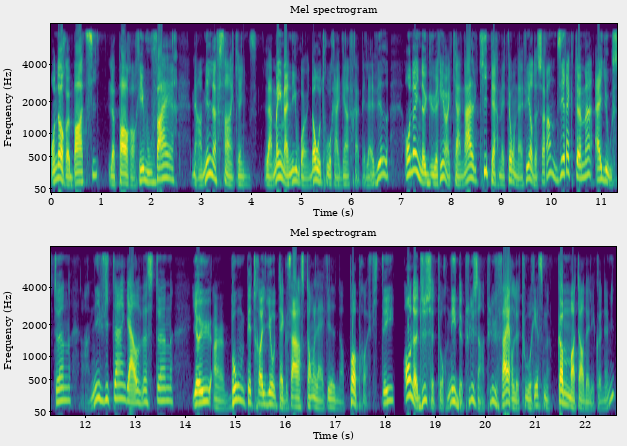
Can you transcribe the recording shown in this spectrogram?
On a rebâti, le port a réouvert, mais en 1915, la même année où un autre ouragan frappait la ville, on a inauguré un canal qui permettait aux navires de se rendre directement à Houston en évitant Galveston. Il y a eu un boom pétrolier au Texas dont la ville n'a pas profité. On a dû se tourner de plus en plus vers le tourisme comme moteur de l'économie,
